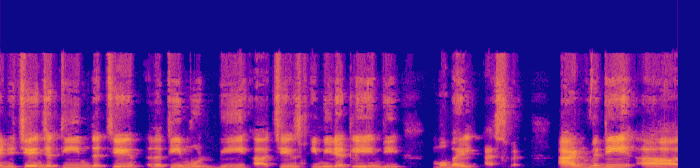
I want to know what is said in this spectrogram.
When you change a theme, the, theme, the theme would be uh, changed immediately in the mobile as well. And with the uh,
